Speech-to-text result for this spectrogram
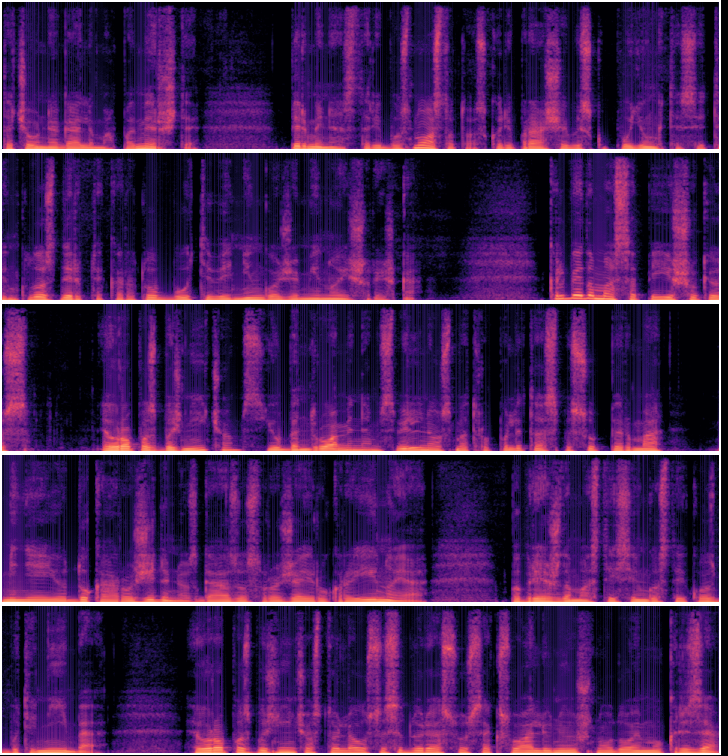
Tačiau negalima pamiršti pirminės tarybos nuostatos, kuri prašė viskupų jungtis į tinklus, dirbti kartu, būti vieningo žemynų išraiška. Kalbėdamas apie iššūkius Europos bažnyčioms, jų bendruomenėms, Vilniaus metropolitas visų pirma minėjo du karo žydinius Gazos rože ir Ukrainoje, pabrėždamas teisingos taikos būtinybę. Europos bažnyčios toliau susiduria su seksualiniu išnaudojimu krize.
